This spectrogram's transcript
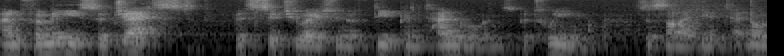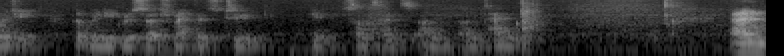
and for me suggest this situation of deep entanglements between society and technology that we need research methods to, in some sense, un untangle. And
